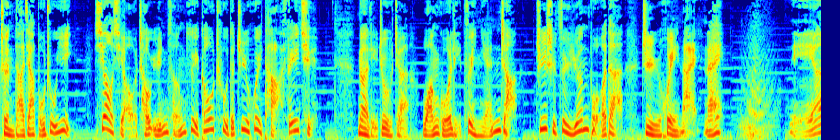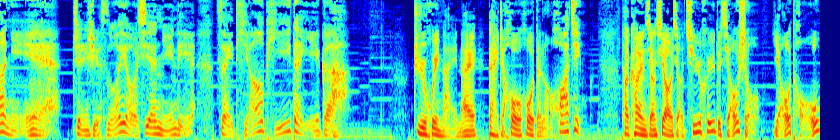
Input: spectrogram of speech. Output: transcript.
趁大家不注意，笑笑朝云层最高处的智慧塔飞去。那里住着王国里最年长、知识最渊博的智慧奶奶。你呀，你真是所有仙女里最调皮的一个。智慧奶奶戴着厚厚的老花镜，她看向笑笑黢黑的小手，摇头。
